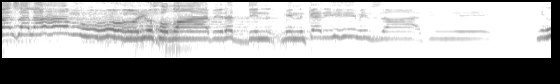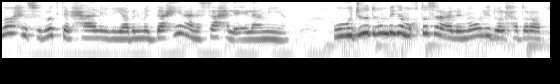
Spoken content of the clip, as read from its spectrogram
فسلامه يحظى برد من كريم الذات. بنلاحظ في الوقت الحالي غياب المداحين عن الساحة الإعلامية ووجودهم بقى مقتصر على المولد والحضرات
